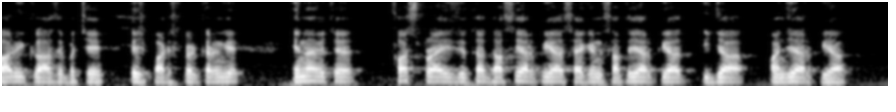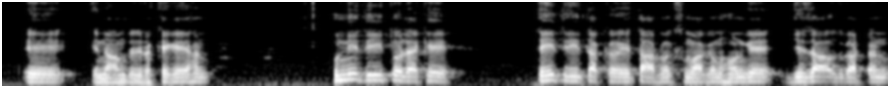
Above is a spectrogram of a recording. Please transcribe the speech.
12ਵੀਂ ਕਲਾਸ ਦੇ ਬੱਚੇ ਇਸ 'ਚ ਪਾਰਟਿਸਿਪੇਟ ਕਰਨਗੇ। ਇਹਨਾਂ ਵਿੱਚ ਫਸਟ ਪ੍ਰਾਈਜ਼ ਦਿੱਤਾ 10000 ਰੁਪਿਆ ਸੈਕੰਡ 7000 ਰੁਪਿਆ ਤੀਜਾ 5000 ਰੁਪਿਆ ਇਹ ਇਨਾਮ ਦੇ ਰੱਖੇ ਗਏ ਹਨ। 19 ਤਰੀਕ ਤੋਂ ਲੈ ਕੇ 23 ਤਰੀਕ ਤੱਕ ਇਹ ਧਾਰਮਿਕ ਸਮਾਗਮ ਹੋਣਗੇ ਜਿਸ ਦਾ ਉਦਘਾਟਨ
